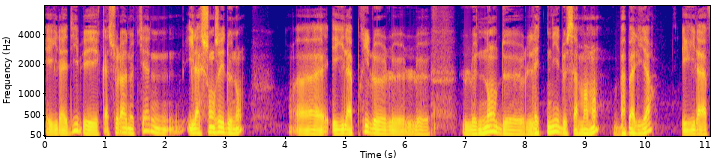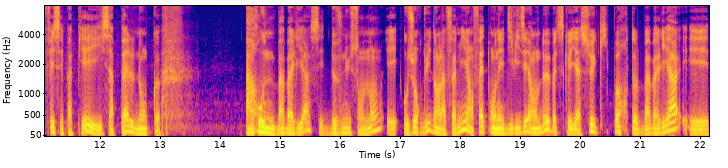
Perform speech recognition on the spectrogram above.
Et il a dit, ben, qu'à cela ne tienne, il a changé de nom euh, et il a pris le, le, le, le nom de l'ethnie de sa maman, Babalia, et il a fait ses papiers. Et il s'appelle donc Haroun Babalia, c'est devenu son nom. Et aujourd'hui, dans la famille, en fait, on est divisé en deux parce qu'il y a ceux qui portent Babalia et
